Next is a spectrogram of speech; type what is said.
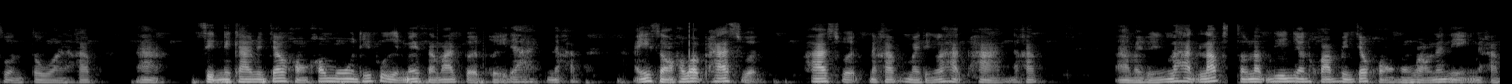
ส่วนตัวนะครับอ่าสิทธิในการเป็นเจ้าของข้อมูลที่ผู้อื่นไม่สามารถเปิดเผยได้นะครับ อันที่สองคำว่า password password นะครับ หมายถึงรหัสผ่านนะครับหมายถึงรหัสลับสำหรับยืนยันความเป็นเจ้าของของเรานั่นเองนะครับ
